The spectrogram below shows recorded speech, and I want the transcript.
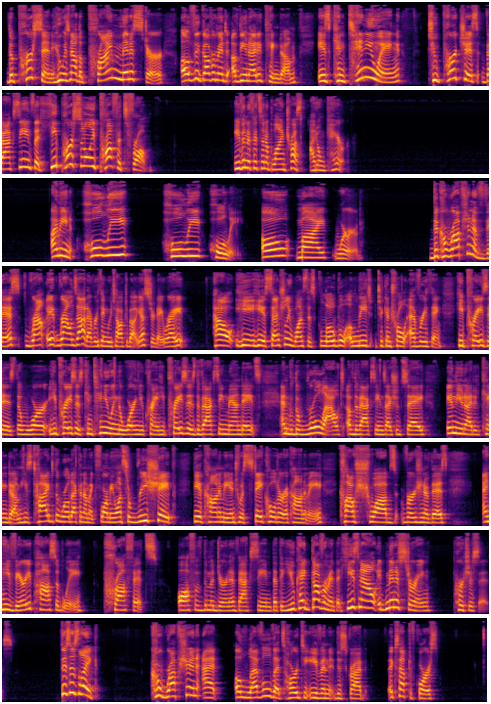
the person who is now the prime minister of the government of the United Kingdom is continuing to purchase vaccines that he personally profits from? Even if it's in a blind trust, I don't care. I mean, holy, holy, holy. Oh my word the corruption of this it rounds out everything we talked about yesterday, right? How he he essentially wants this global elite to control everything. He praises the war, he praises continuing the war in Ukraine. He praises the vaccine mandates and the rollout of the vaccines, I should say, in the United Kingdom. He's tied to the World Economic Forum. He wants to reshape the economy into a stakeholder economy, Klaus Schwab's version of this, and he very possibly profits off of the Moderna vaccine that the UK government that he's now administering purchases. This is like corruption at a level that's hard to even describe, except, of course,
